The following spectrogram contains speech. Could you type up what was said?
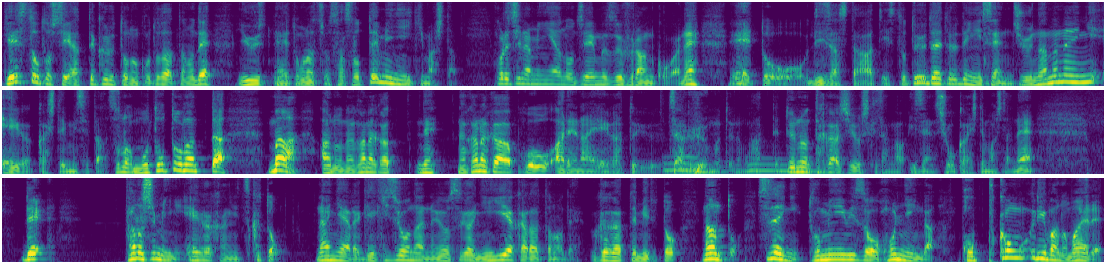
ゲストとしてやってくるとのことだったので、友えー友達を誘って見に行きました。これちなみにあの、ジェームズ・フランコがね、えっ、と、ディザスターアーティストというタイトルで2017年に映画化してみせた、その元となった、まあ、あの、なかなかね、なかなかこう、あれな映画という、ザ・ルームというのがあって、というのを高橋ヨシキさんが以前紹介してましたね。で、楽しみに映画館に着くと、何やら劇場内の様子が賑やかだったので、伺ってみると、なんと、すでにトミー・ウィゾー本人が、ポップコーン売り場の前で、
